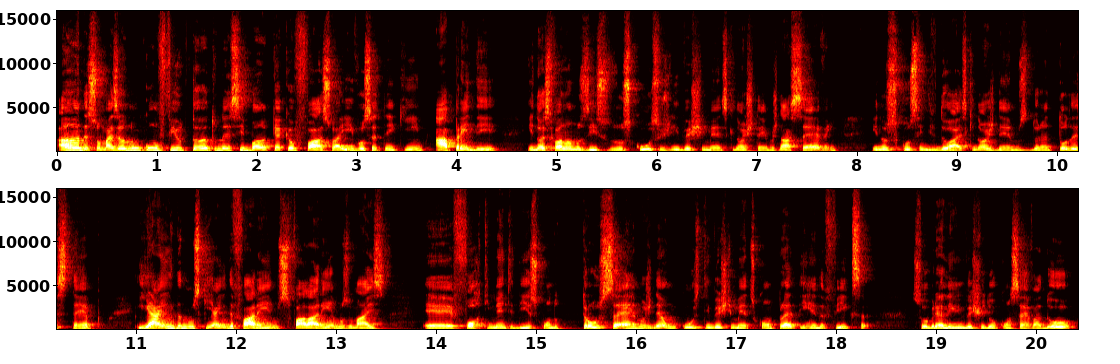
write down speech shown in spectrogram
Anderson, mas eu não confio tanto nesse banco, o que é que eu faço? Aí você tem que aprender, e nós falamos isso nos cursos de investimentos que nós temos na Seven e nos cursos individuais que nós demos durante todo esse tempo, e ainda nos que ainda faremos, falaremos mais é, fortemente disso quando trouxermos né, um curso de investimentos completo de renda fixa, sobre ali o investidor conservador,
